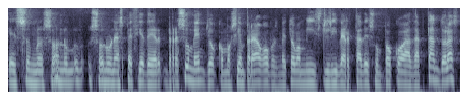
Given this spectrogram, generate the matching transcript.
Son, una especie de resumen. Yo, como siempre hago, pues me tomo mis libertades un poco adaptándolas,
